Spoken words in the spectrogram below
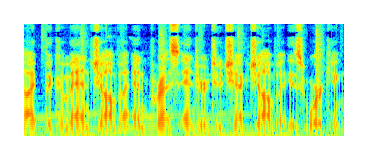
Type the command Java and press enter to check Java is working.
